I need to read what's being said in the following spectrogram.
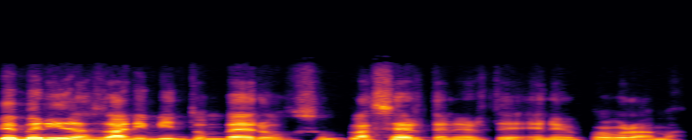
Bienvenida, Zani Minton Beddoes. Un placer tenerte en el programa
